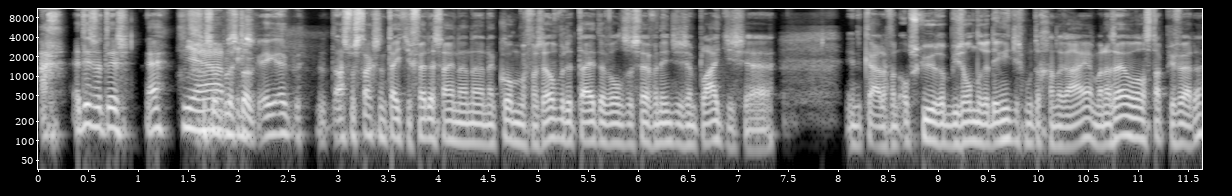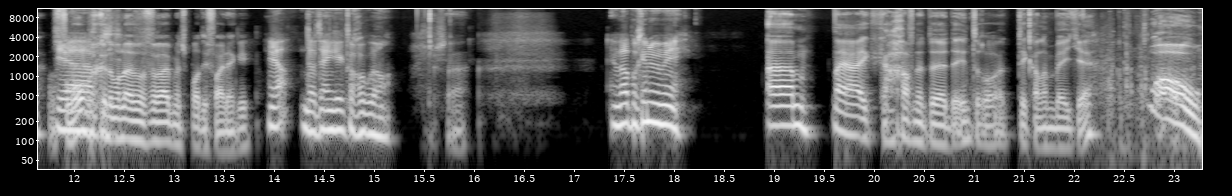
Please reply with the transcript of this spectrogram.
ach, het is wat het is. Hè? Ja, Zo simpel is het precies. ook. Ik, ik- als we straks een tijdje verder zijn, dan, dan komen we vanzelf bij de tijd dat we onze 7 inches en plaatjes in het kader van obscure, bijzondere dingetjes moeten gaan draaien. Maar dan zijn we wel een stapje verder. Want Ja, voorlopig precies. kunnen we wel even vooruit met Spotify, denk ik. Ja, dat denk ik toch ook wel. Dus, En waar beginnen we mee? Ehm, nou ja, ik gaf net de, de intro tik al een beetje. Hè? Wow!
